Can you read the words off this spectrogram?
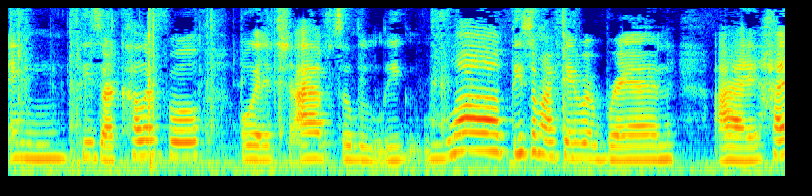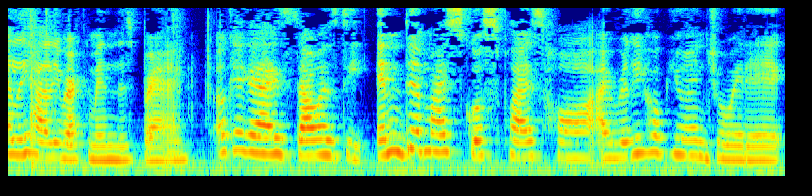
and these are colorful, which I absolutely love. These are my favorite brand. I highly, highly recommend this brand. Okay guys, that was the end of my school supplies haul. I really hope you enjoyed it.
